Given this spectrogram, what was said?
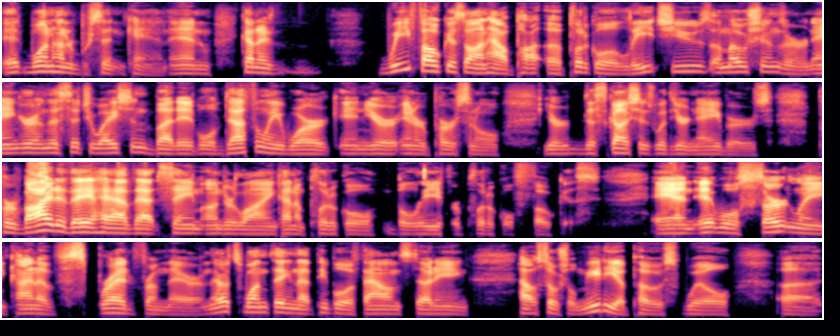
It 100% can. And kind of we focus on how po- uh, political elites use emotions or anger in this situation, but it will definitely work in your interpersonal, your discussions with your neighbors, provided they have that same underlying kind of political belief or political focus. And it will certainly kind of spread from there. And that's one thing that people have found studying how social media posts will uh,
